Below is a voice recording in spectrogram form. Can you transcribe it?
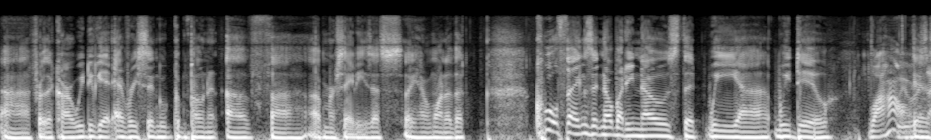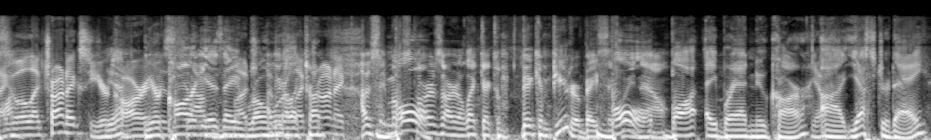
uh, for the car. We do get every single component of uh, a Mercedes. That's you know, one of the cool things that nobody knows that we uh, we do. Wow. Is- Recycle electronics. Your Yeah. car Your is car is a much roaming more electronic- I would say most Bull. cars are like a com- big computer, basically Bull now. bought a brand new car Yep. uh, yesterday.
